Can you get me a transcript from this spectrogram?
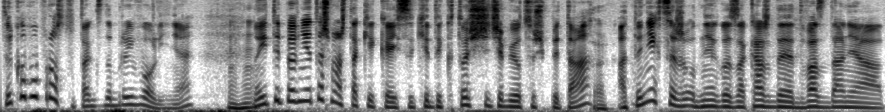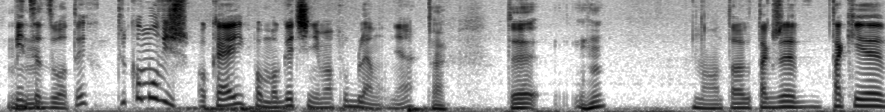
tylko po prostu tak z dobrej woli, nie? Mhm. No i ty pewnie też masz takie case'y, kiedy ktoś się ciebie o coś pyta, Tak. a ty nie chcesz od niego za każde dwa zdania 500 Mhm. złotych, tylko mówisz, okej, pomogę ci, nie ma problemu, nie? To, mhm. No, to także takie,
